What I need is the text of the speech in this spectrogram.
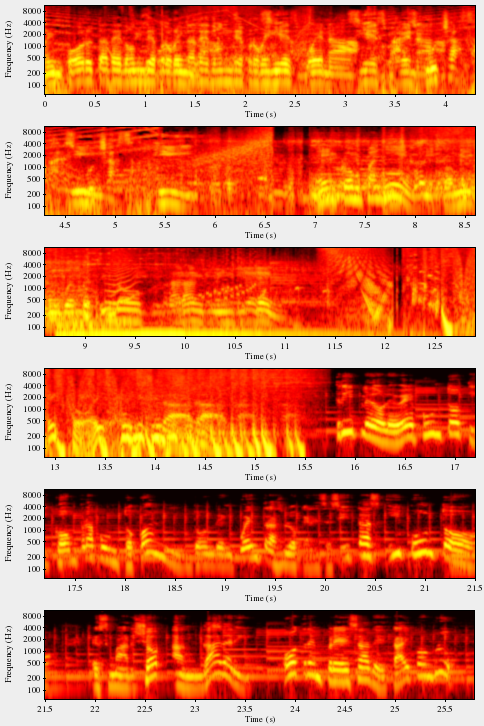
No importa de dónde provenga, de dónde provenga, si es buena, si es buena, escuchas aquí, escuchas aquí. En compañía de tu amigo y buen vecino, Franklin Guillén. Esto es publicidad. www.ticompra.com, donde encuentras lo que necesitas y punto. Smart Shop and Gallery, otra empresa de Taikon Group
